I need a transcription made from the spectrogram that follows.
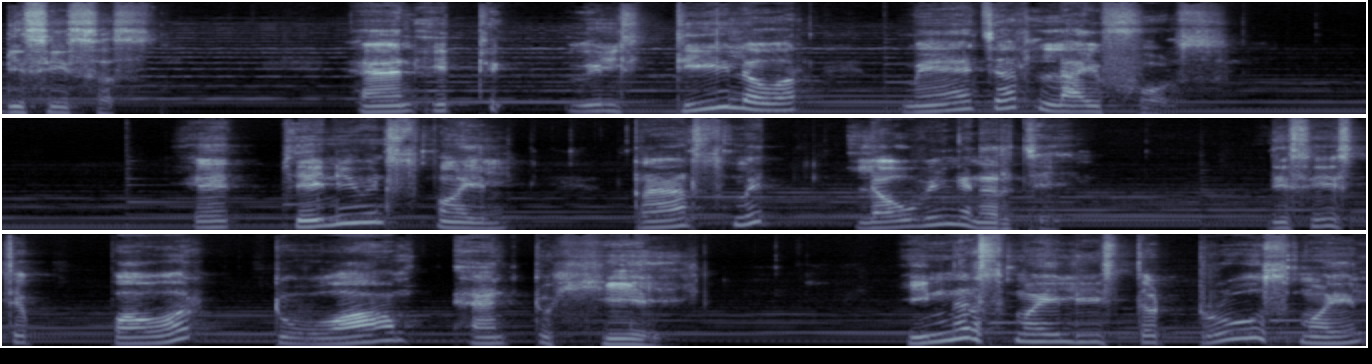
diseases and it will steal our major life force. A genuine smile transmits loving energy. This is the power to warm and to heal. Inner smile is the true smile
